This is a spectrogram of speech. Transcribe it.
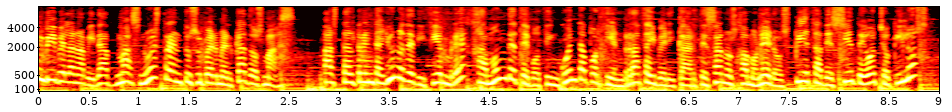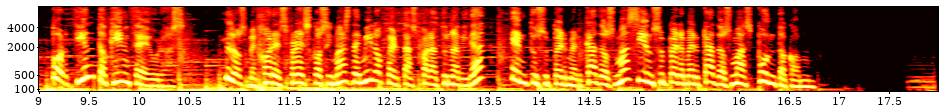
Vive la Navidad más nuestra en tus supermercados más. Hasta el 31 de diciembre, jamón de cebo 50% raza ibérica artesanos jamoneros, pieza de 7-8 kilos, por 115 euros. Los mejores frescos y más de mil ofertas para tu Navidad en tus supermercados más y en supermercadosmás.com.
